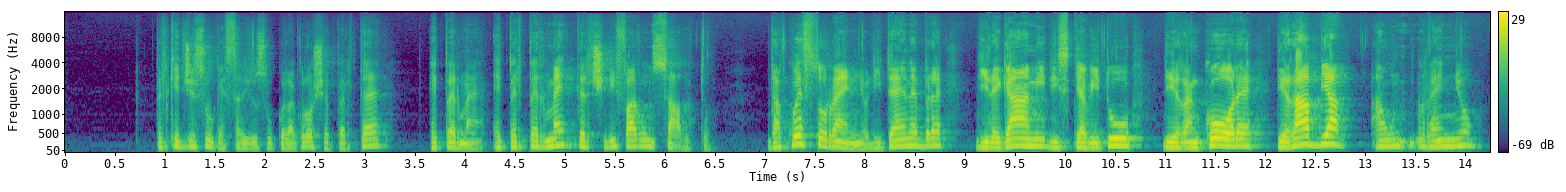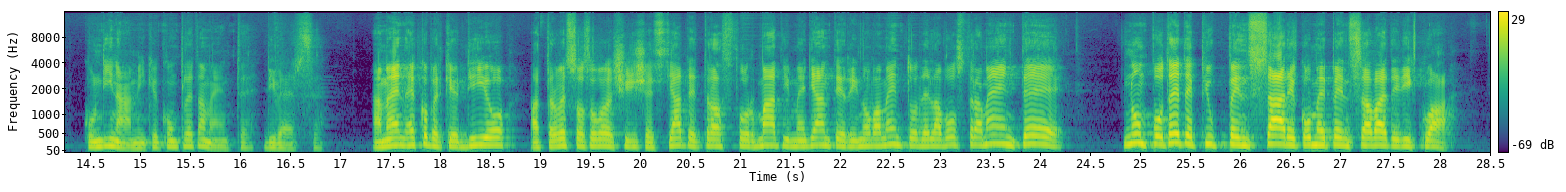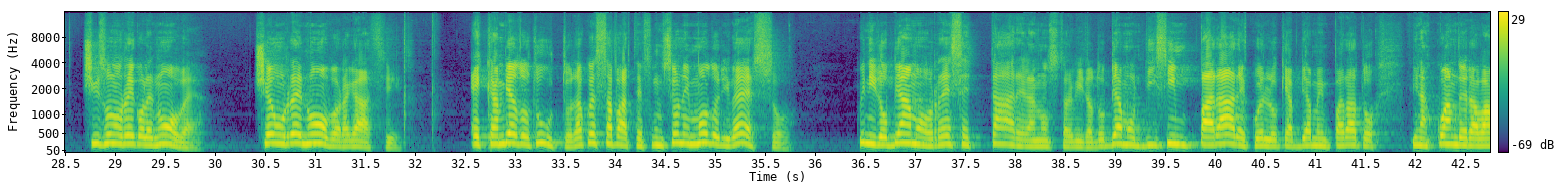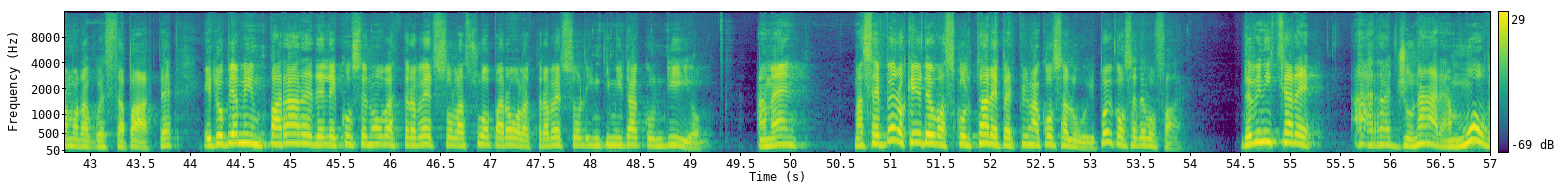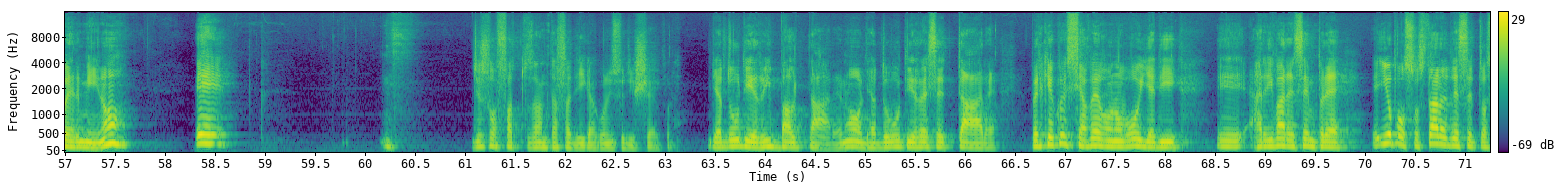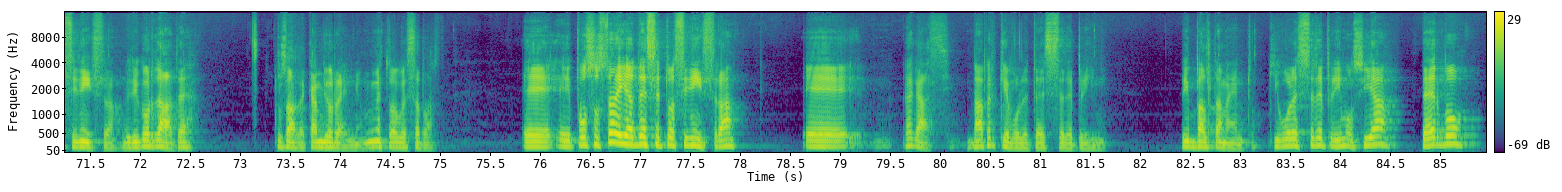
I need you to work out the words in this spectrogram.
Perché Gesù che è salito su quella croce per te e per me, e per permetterci di fare un salto da questo regno di tenebre, di legami, di schiavitù, di rancore, di rabbia, a un regno con dinamiche completamente diverse. Amen. Ecco perché Dio attraverso la sua parola ci dice siate trasformati mediante il rinnovamento della vostra mente. Non potete più pensare come pensavate di qua. Ci sono regole nuove. C'è un re nuovo, ragazzi. È cambiato tutto. Da questa parte funziona in modo diverso. Quindi dobbiamo resettare la nostra vita, dobbiamo disimparare quello che abbiamo imparato fino a quando eravamo da questa parte e dobbiamo imparare delle cose nuove attraverso la sua parola, attraverso l'intimità con Dio. Amen. Ma se è vero che io devo ascoltare per prima cosa Lui, poi cosa devo fare? Devo iniziare a ragionare, a muovermi, no? E Gesù ha fatto tanta fatica con i suoi discepoli li ha dovuti ribaltare, no? li ha dovuti resettare, perché questi avevano voglia di eh, arrivare sempre... Io posso stare a destra e tu a sinistra, vi ricordate? Scusate, cambio regno, mi metto da questa parte. Eh, eh, posso stare io a destra e tu a sinistra? ragazzi, ma perché volete essere primi? Ribaltamento. Chi vuole essere primo sia servo?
